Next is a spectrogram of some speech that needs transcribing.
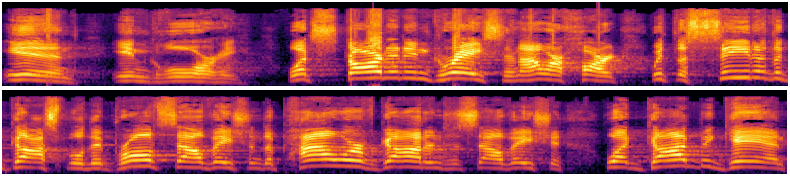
end in glory. What started in grace in our heart with the seed of the gospel that brought salvation, the power of God into salvation, what God began,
